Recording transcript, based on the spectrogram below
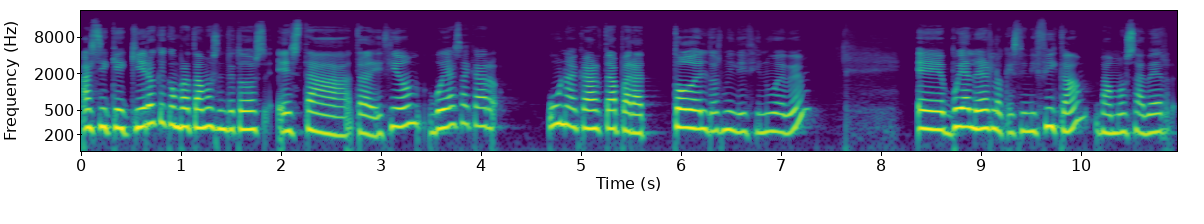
Así que quiero que compartamos entre todos esta tradición. Voy a sacar una carta para todo el 2019 eh, voy a leer lo que significa, vamos a ver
